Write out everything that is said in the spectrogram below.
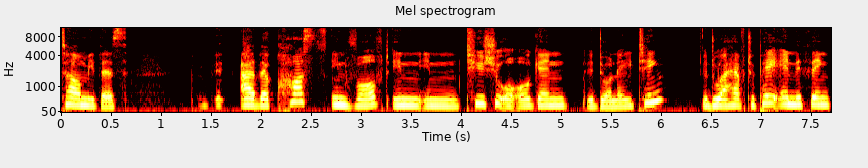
tell me this. Are there costs involved in, in tissue or organ donating? Do I have to pay anything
